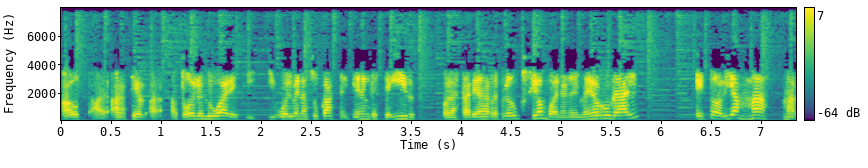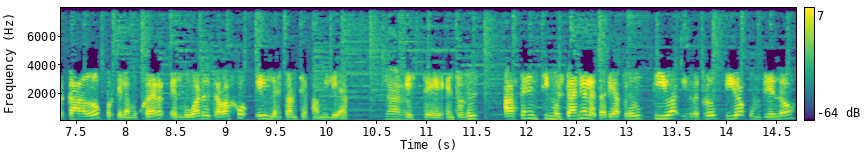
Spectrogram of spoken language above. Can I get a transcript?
a, todos los lugares y, vuelven a su casa y tienen que seguir con las tareas de reproducción, bueno, en el medio rural es todavía más marcado porque la mujer, el lugar de trabajo es la estancia familiar. Este, entonces hacen en simultáneo la tarea productiva y reproductiva cumpliendo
